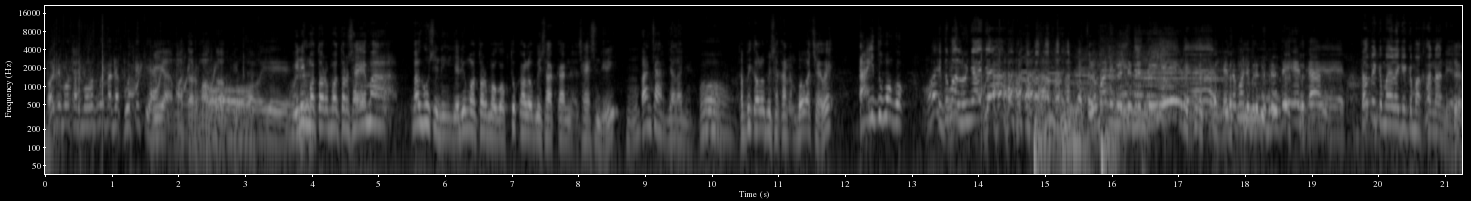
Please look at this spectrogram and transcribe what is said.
Oh ini motor mogok tuh tanda kutip ya? Iya, motor mogok gitu. Oh iya. iya. Ini motor-motor saya mah bagus ini. Jadi motor mogok tuh kalau misalkan saya sendiri lancar jalannya. Oh. Tapi kalau misalkan bawa cewek, nah itu mogok. Oh itu malunya aja. Lu mah diberhenti berhentiin. Kita mah diberhenti berhentiin Kang. Tapi kembali lagi ke makanan ya.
